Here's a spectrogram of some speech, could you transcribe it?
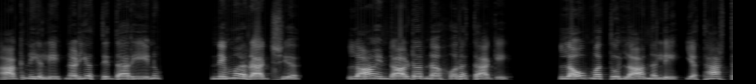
ಆಗ್ನೆಯಲ್ಲಿ ನಡೆಯುತ್ತಿದ್ದಾರೆಯೇನು ನಿಮ್ಮ ರಾಜ್ಯ ಲಾ ಆ್ಯಂಡ್ ಆರ್ಡರ್ನ ಹೊರತಾಗಿ ಲವ್ ಮತ್ತು ಲಾನಲ್ಲಿ ಯಥಾರ್ಥ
